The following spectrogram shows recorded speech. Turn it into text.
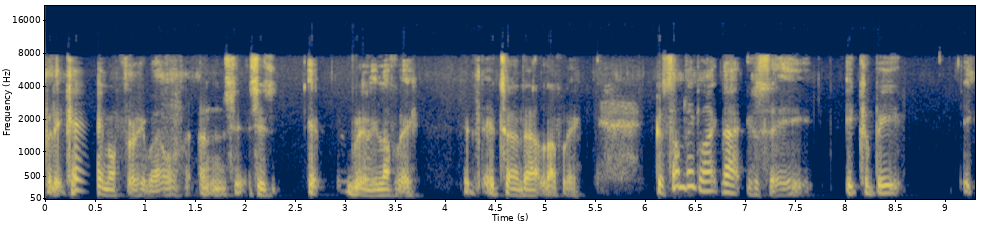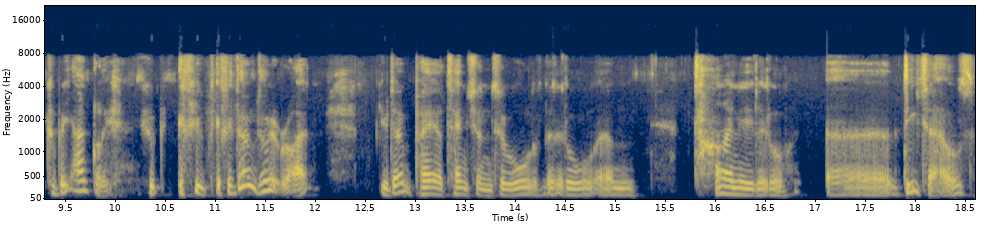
but it came off very well, and she, she's it, really lovely. It, it turned out lovely. Because something like that, you see, it could be it could be ugly if you if you don't do it right. You don't pay attention to all of the little um, tiny little uh, details.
